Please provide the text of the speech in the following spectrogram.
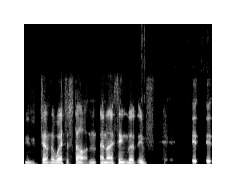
you don't know where to start. And and I think that if it, it,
